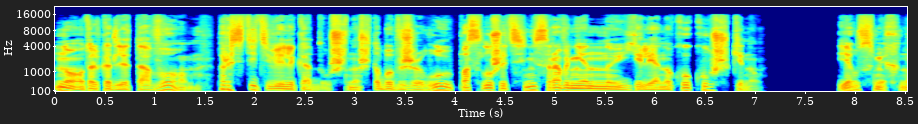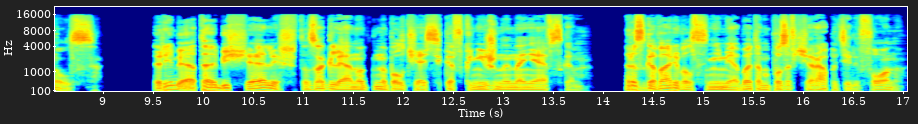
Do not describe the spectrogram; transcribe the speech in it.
Но только для того, простите великодушно, чтобы вживую послушать несравненную Елену Кукушкину». Я усмехнулся. Ребята обещали, что заглянут на полчасика в книжный на Невском. Разговаривал с ними об этом позавчера по телефону.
